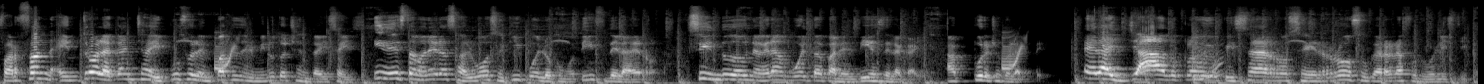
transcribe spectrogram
Farfán entró a la cancha y puso el empate en el minuto 86 y de esta manera salvó a su equipo el Lokomotiv de la derrota. Sin duda una gran vuelta para el 10 de la calle. A puro chocolate. El hallado Claudio Pizarro cerró su carrera futbolística.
